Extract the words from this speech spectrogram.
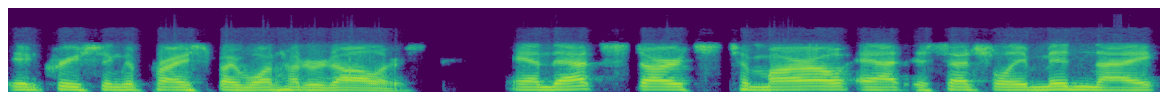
increasing the price by $100. And that starts tomorrow at essentially midnight,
